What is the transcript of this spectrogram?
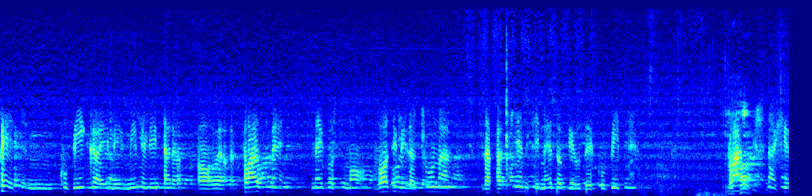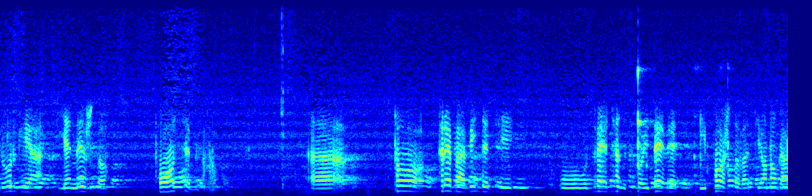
5 kubika ili mililitara ove, plazme, nego smo vodili računa da pacijenti ne dobiju dekubite. Plastična hirurgija je nešto posebno. E, to treba videti u Zvečanskoj 9 i poštovati onoga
